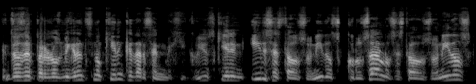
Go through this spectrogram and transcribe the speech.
Entonces, pero los migrantes no quieren quedarse en México, ellos quieren irse a Estados Unidos, cruzar los Estados Unidos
